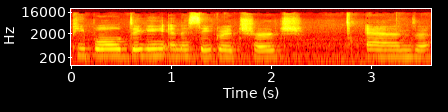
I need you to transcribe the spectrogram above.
people digging in a sacred church, and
